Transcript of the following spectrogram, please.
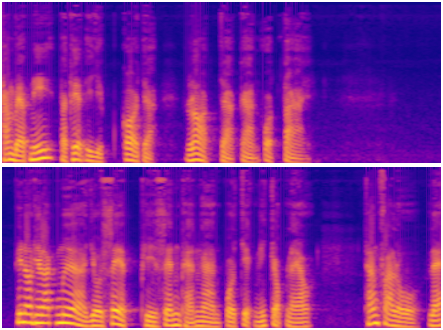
ทำแบบนี้ประเทศอียิปต์ก็จะรอดจากการอดตาย พี่น้องที่รักเมื่อโยเซฟพรีเซนต์แผนงานโปรเจกต์นี้จบแล้ว ทั้งฟาโรและ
